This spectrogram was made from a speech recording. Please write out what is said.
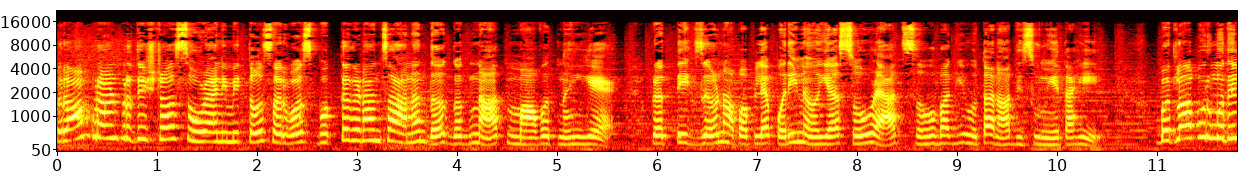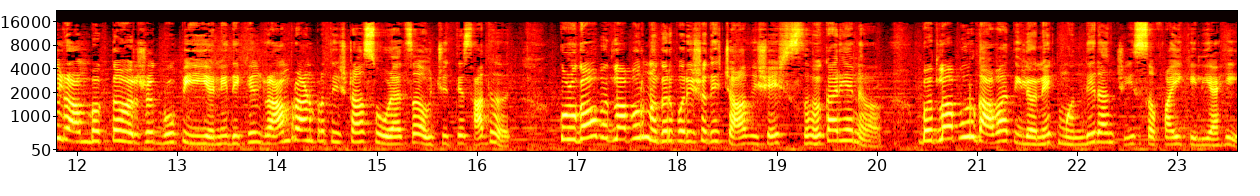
राम प्राण प्रतिष्ठा सोहळ्यानिमित्त सर्वच भक्तगणांचा आनंद गगनात मावत नाहीये. प्रत्येक जण आपापल्या परीनं या सोहळ्यात सहभागी होताना दिसून येत आहे. बदलापूरमधील रामभक्त हर्षद भोपी यांनी देखील राम प्राण प्रतिष्ठा सोहळ्याचं औचित्य साधत कुळगाव बदलापूर नगर परिषदेच्या विशेष सहकार्यानं बदलापूर गावातील अनेक मंदिरांची सफाई केली आहे.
